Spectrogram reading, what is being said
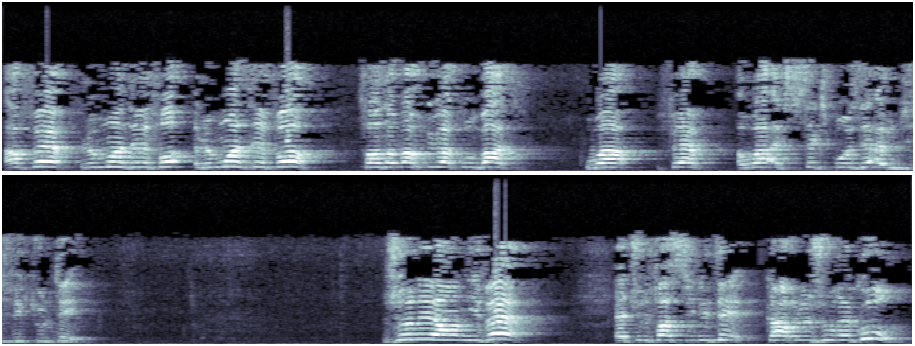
à faire le moindre effort, le moindre effort sans avoir eu à combattre ou à faire ou à s'exposer à une difficulté. Jeûner en hiver est une facilité car le jour est court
